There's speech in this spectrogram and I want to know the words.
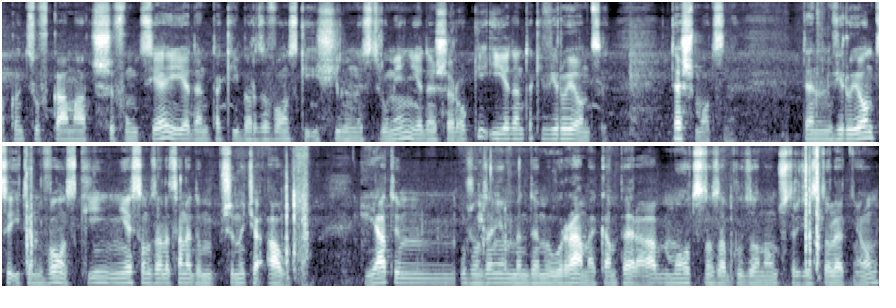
e, końcówka ma trzy funkcje. Jeden taki bardzo wąski i silny strumień, jeden szeroki i jeden taki wirujący, też mocny. Ten wirujący i ten wąski nie są zalecane do przymycia auta. Ja tym urządzeniem będę mył ramę kampera, mocno zabrudzoną, 40-letnią.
